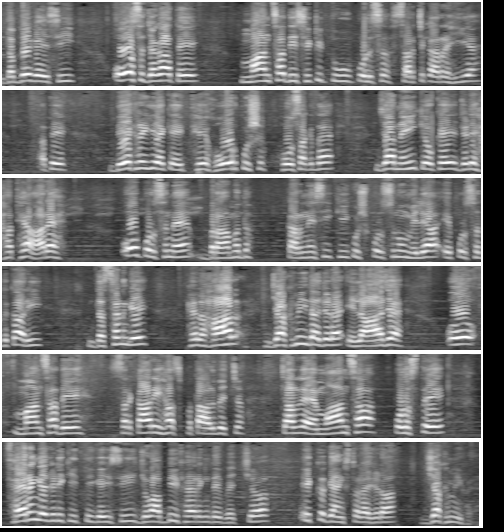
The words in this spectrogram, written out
ਦੱਬੇ ਗਏ ਸੀ। ਉਸ ਜਗ੍ਹਾ ਤੇ ਮਾਨਸਾ ਦੀ ਸਿਟੀ 2 ਪੁਲਿਸ ਸਰਚ ਕਰ ਰਹੀ ਹੈ ਅਤੇ ਦੇਖ ਰਹੀ ਹੈ ਕਿ ਇੱਥੇ ਹੋਰ ਕੁਝ ਹੋ ਸਕਦਾ ਹੈ ਜਾਂ ਨਹੀਂ, ਕਿਉਂਕਿ ਜਿਹੜੇ ਹਥਿਆਰ ਹੈ, ਉਹ ਪੁਲਿਸ ਨੇ ਬਰਾਮਦ ਕਰਨੇ ਸੀ, ਕੀ ਕੁਝ ਪੁਲਿਸ ਨੂੰ ਮਿਲਿਆ, ਇਹ ਪੁਲਿਸ ਅਧਿਕਾਰੀ ਦੱਸਣਗੇ। ਫਿਲਹਾਲ ਜ਼ਖਮੀ ਦਾ ਜਿਹੜਾ ਇਲਾਜ ਹੈ, ਉਹ ਮਾਨਸਾ ਦੇ ਸਰਕਾਰੀ ਹਸਪਤਾਲ ਵਿੱਚ ਚੱਲ ਰਿਹਾ ਹੈ। ਮਾਨਸਾ ਪੁਲਿਸ ਤੇ ਫਾਇਰਿੰਗ ਹੈ ਜਿਹੜੀ ਕੀਤੀ ਗਈ ਸੀ, ਜਵਾਬੀ ਫਾਇਰਿੰਗ ਦੇ ਵਿੱਚ ਇੱਕ ਗੈਂਗਸਟਰ ਹੈ ਜਿਹੜਾ ਜ਼ਖਮੀ ਹੋਇਆ।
